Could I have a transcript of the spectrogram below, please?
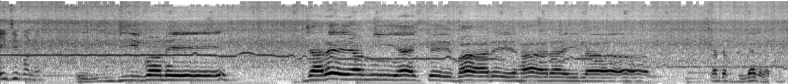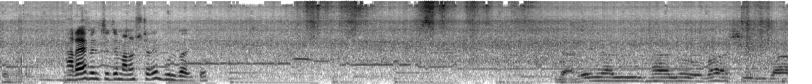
এই জীবনে। এই জীবনে যারে আমি একেবারে হারাইলাম। গানটা ভুলে গেলাম। হারায় ফেলছো যে মানুষটাকে ভুল বাড়িতে যারে আমি ভালোবাসিলাম।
